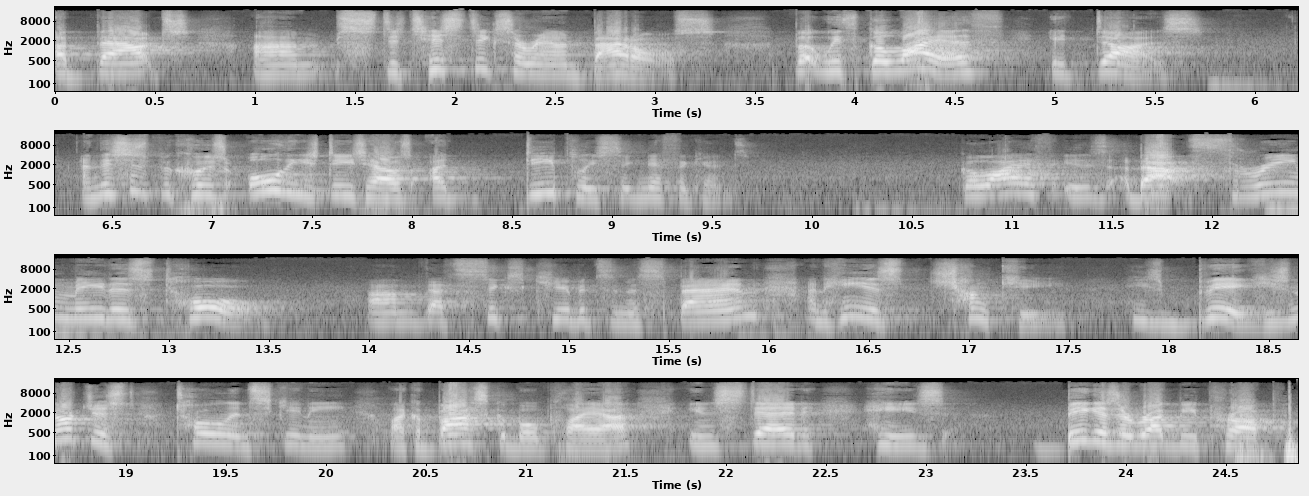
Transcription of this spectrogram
about um, statistics around battles, but with Goliath, it does. And this is because all these details are deeply significant. Goliath is about three meters tall. Um, that's six cubits in a span, and he is chunky. He's big. He's not just tall and skinny like a basketball player. Instead, he's big as a rugby prop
